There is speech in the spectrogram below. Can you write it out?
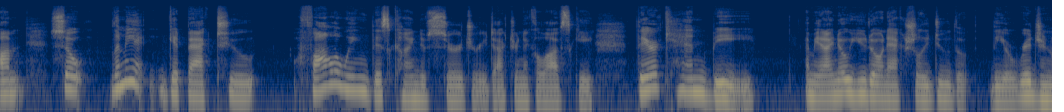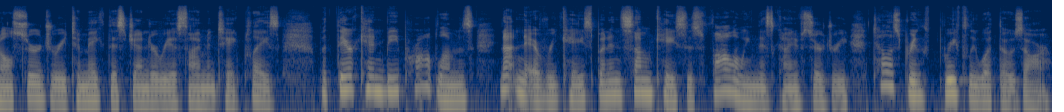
Um, so let me get back to following this kind of surgery, Dr. Nikolavsky. There can be I mean, I know you don't actually do the, the original surgery to make this gender reassignment take place, but there can be problems, not in every case, but in some cases following this kind of surgery. Tell us brief, briefly what those are.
